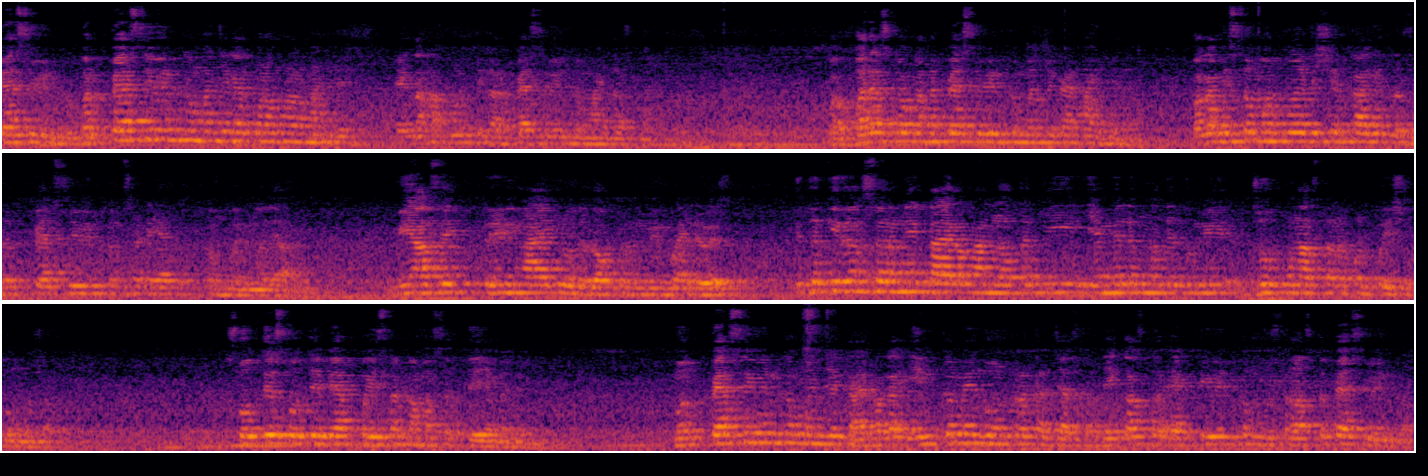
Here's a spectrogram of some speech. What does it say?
पॅसिव्ह इन्कम बरं पॅसिव्ह इन्कम म्हणजे काय? कोणाकोणाला माहिती आहे? एकदा हा बोलते का पॅसिव्ह इन्कम माहीत असणार. बऱ्याच लोकांना पॅसिव्ह इन्कम म्हणजे काय माहिती नाही. बघा मी समर्थ डिसिशन का घेतलं सर? पॅसिव्ह इन्कमसाठी या कंपनीमध्ये आलो. मी असं एक ट्रेनिंग ऐकलं होतं डॉक्टर मी पहिल्या वेळेस. तिथं किरण सरांनी एक डायलॉग आणला होता की एम एल एममध्ये तुम्ही झोपून असताना पण पैसे कमवू शकता? सोते सोते व्याप पैसा कमा सकते एम एल एम मग पॅसिव्ह इन्कम म्हणजे काय? बघा इन्कम हे दोन प्रकारचे असतात. एक असतो ऍक्टिव्ह इन्कम दुसरा असतो पॅसिव्ह इन्कम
